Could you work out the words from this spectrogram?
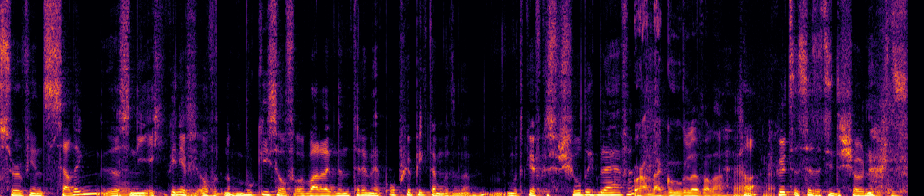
Servient Selling. Dat is niet, ik weet niet of het een boek is of waar ik de term heb opgepikt. Dan moet, moet ik even verschuldigd blijven. We gaan dat googlen, voilà. Ja. Goed, dan zet het in de show notes.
